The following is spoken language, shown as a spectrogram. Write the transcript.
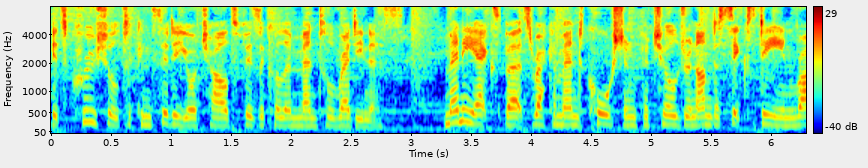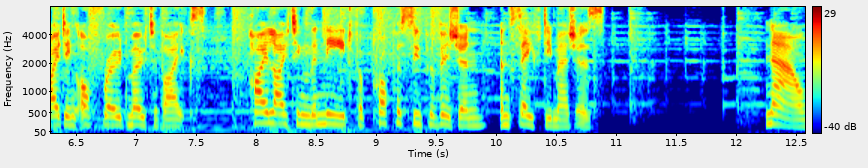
it's crucial to consider your child's physical and mental readiness. Many experts recommend caution for children under 16 riding off road motorbikes, highlighting the need for proper supervision and safety measures. Now,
